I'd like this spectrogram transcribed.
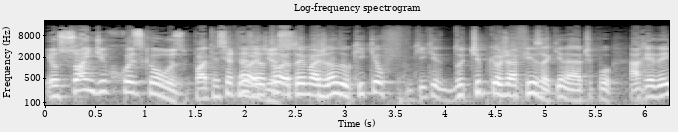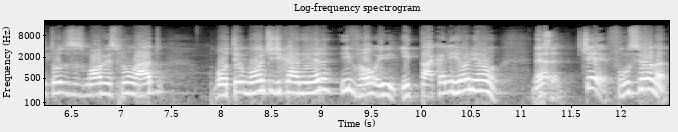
Eu só indico coisas que eu uso, pode ter certeza não, eu disso. Tô, eu tô imaginando o que que eu, o que que, do tipo que eu já fiz aqui, né? Tipo, arredei todos os móveis para um lado, botei um monte de cadeira e vão e, e taca ali reunião. Né? Isso... Tchê, funciona,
